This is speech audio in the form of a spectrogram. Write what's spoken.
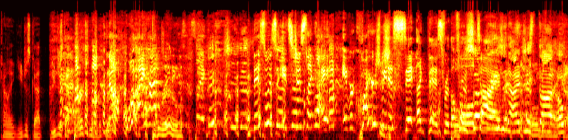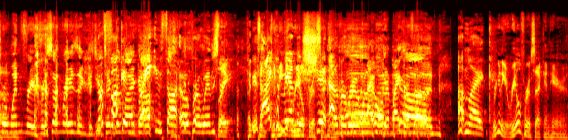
kind of you just got you just got personal. with the- No, well, I had to room. because It's like this was. It's just like I, it requires me to sit like this for the For whole time. reason, I just Hold thought Oprah up. Winfrey for some reason because you You're took fucking the mic right. off. You thought Oprah Winfrey like, can- because can- I can we command real the shit out of a room when I Oh hold a microphone. God. I'm like, We're gonna get real for a second here.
